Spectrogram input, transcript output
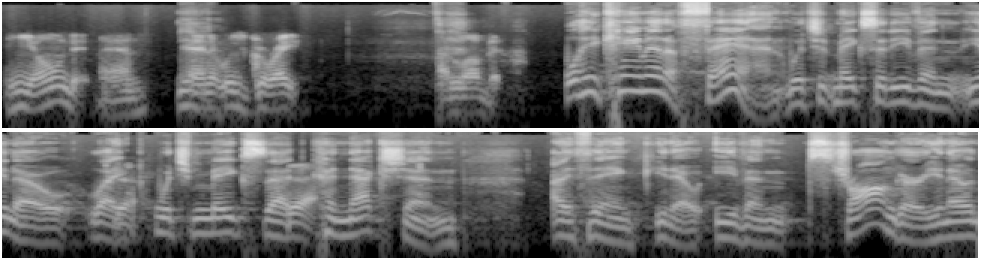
he owned it, man, Yeah. and it was great. I loved it. well, he came in a fan, which it makes it even, you know, like Yeah. which makes that connection. I think you know even stronger. You know,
